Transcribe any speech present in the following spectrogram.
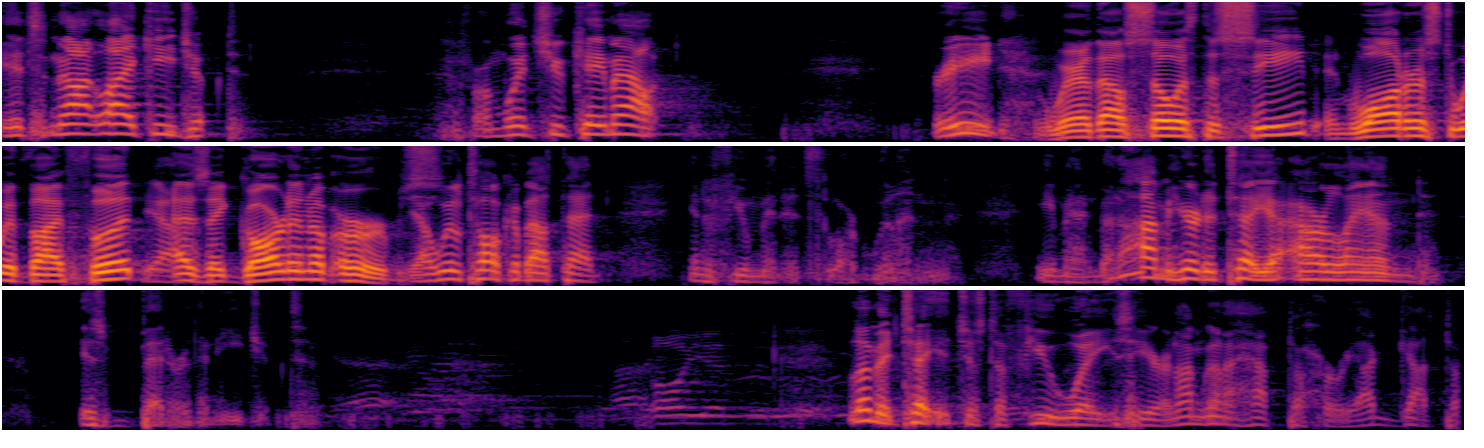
It's not like Egypt from which you came out. Read. Where thou sowest the seed and waterest with thy foot Yeah. as a garden of herbs. Yeah, we'll talk about that in a few minutes, Lord willing. Amen. But I'm here to tell you our land is better than Egypt. Let me tell you just a few ways here, and I'm going to have to hurry. I got to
